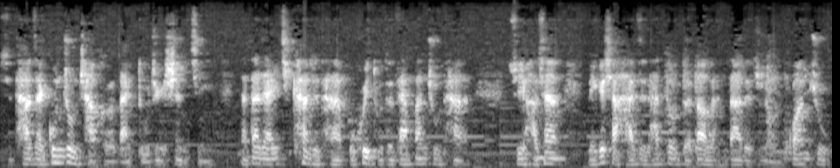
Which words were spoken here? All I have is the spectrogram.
所以他在公众场合来读这个圣经，那大家一起看着他，不会读的，再帮助他。所以好像每个小孩子他都得到了很大的这种关注。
